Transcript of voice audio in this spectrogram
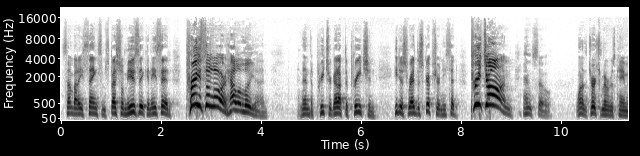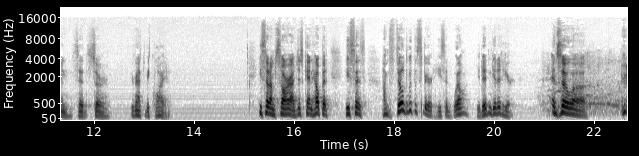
somebody sang some special music and he said, Praise the Lord, hallelujah. And, and then the preacher got up to preach and he just read the scripture and he said, Preach on! And so one of the church members came and said, Sir, you're going to have to be quiet. He said, I'm sorry, I just can't help it. He says, I'm filled with the Spirit. He said, Well, you didn't get it here. And so, uh,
